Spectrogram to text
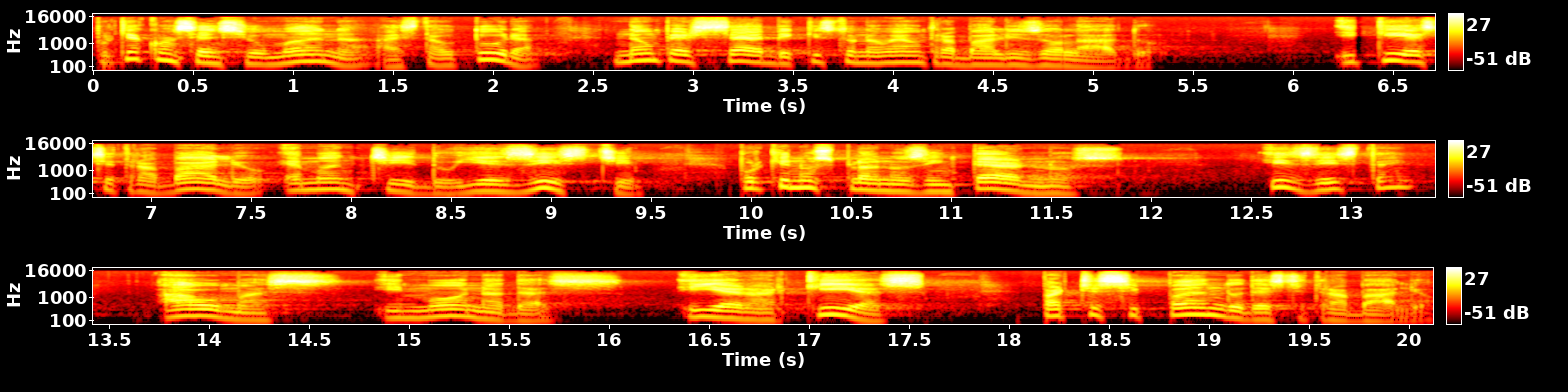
Porque a consciência humana, a esta altura, não percebe que isto não é um trabalho isolado e que este trabalho é mantido e existe porque nos planos internos existem almas e mônadas, hierarquias participando deste trabalho.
